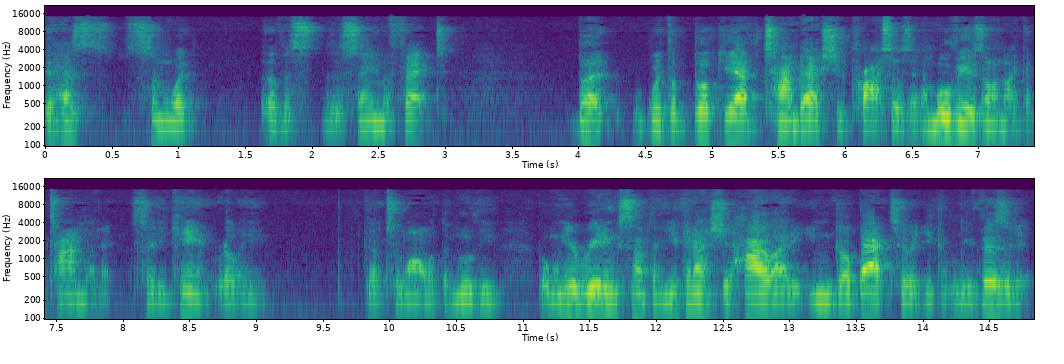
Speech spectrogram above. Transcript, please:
it has somewhat of a, the same effect, but with a book, you have time to actually process it. A movie is on like a time limit, so you can't really go too long with the movie. But when you're reading something, you can actually highlight it. You can go back to it. You can revisit it.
